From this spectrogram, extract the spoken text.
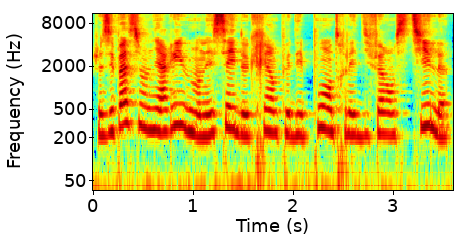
je sais pas si on y arrive, mais on essaye de créer un peu des ponts entre les différents styles.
